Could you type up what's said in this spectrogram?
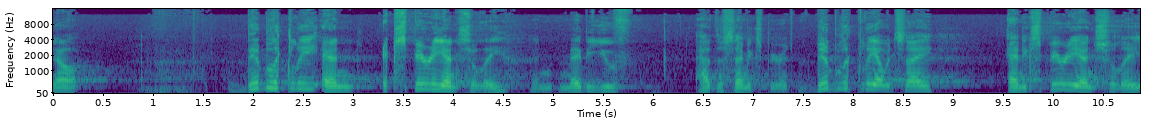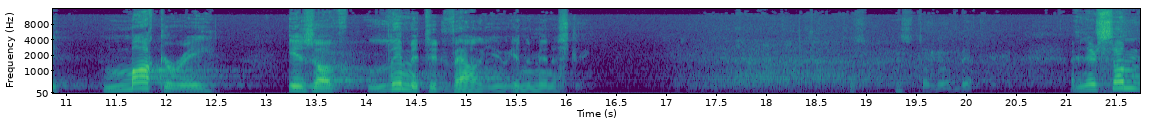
Now, biblically and experientially, and maybe you've had the same experience, biblically, I would say, and experientially, mockery is of limited value in the ministry. Just, just a little bit. I mean, there's some,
